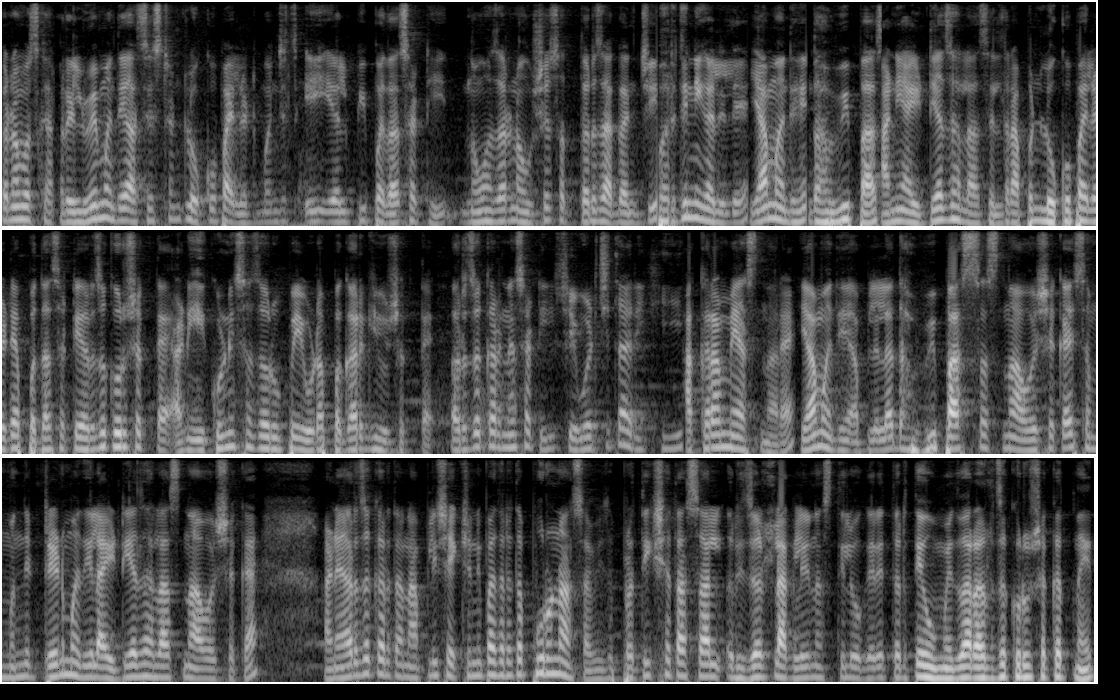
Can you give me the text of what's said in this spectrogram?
तर नमस्कार. रेल्वेमध्ये असिस्टंट लोको पायलट म्हणजेच ए एल पी पदासाठी नऊ हजार नऊशे सत्तर जागांची भरती निघालेली आहे. यामध्ये दहावी पास आणि आयटीआय झाला असेल तर आपण लोको पायलट या पदासाठी अर्ज करू शकताय आणि एकोणीस हजार रुपये एवढा पगार घेऊ शकताय. अर्ज करण्यासाठी शेवटची तारीख ही अकरा मे असणार आहे. यामध्ये आपल्याला दहावी पास असणं आवश्यक आहे संबंधित ट्रेडमधील आयटीआय झाला असणं आवश्यक आहे. आणि अर्ज करताना आपली शैक्षणिक पात्रता पूर्ण असावी. जर प्रतीक्षेत असाल रिझल्ट लागले नसतील वगैरे तर ते उमेदवार अर्ज करू शकत नाहीत.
